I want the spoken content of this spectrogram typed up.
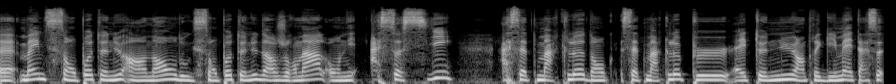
euh, même s'ils sont pas tenus en ondes ou ils sont pas tenus dans le journal, on est associé à cette marque-là. Donc, cette marque-là peut être tenue, entre guillemets, être,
